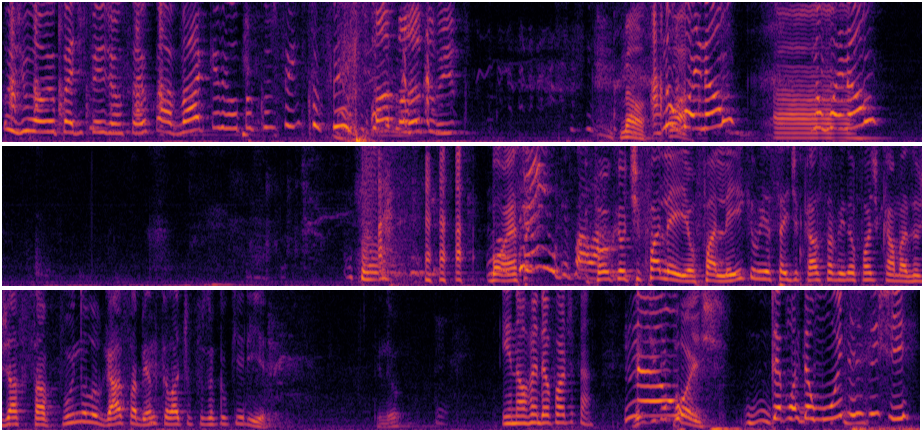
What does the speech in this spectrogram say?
O João e o pé de feijão saiu com a vaca e ele voltou com cinco feijão. Tô amando isso. Não. Não ó, foi, não? ah, Não foi, não? Bom, essa Tem o que falar. foi o que eu te falei. Eu falei que eu ia sair de casa pra vender o Ford K, mas eu já só fui no lugar sabendo que lá tinha o fusão que eu queria. Entendeu? E não vendeu Ford K. Vendi Não. depois. Depois deu muito insistir.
